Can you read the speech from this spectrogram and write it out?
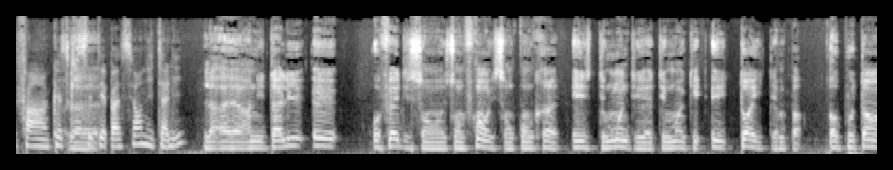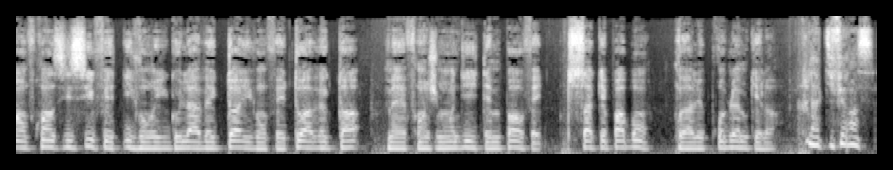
enfin, qu'est-ce qui s'était passé en Italie? Là, euh, En Italie, eux, au fait, ils sont, ils sont francs, ils sont concrets et ils te montrent directement que toi, ils t'aiment pas. Oh, pourtant, en France, ici, fait, ils vont rigoler avec toi, ils vont faire toi avec toi. Mais franchement dit, ils t'aiment pas, au fait. C'est ça qui est pas bon. Voilà le problème qui est là. La différence,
